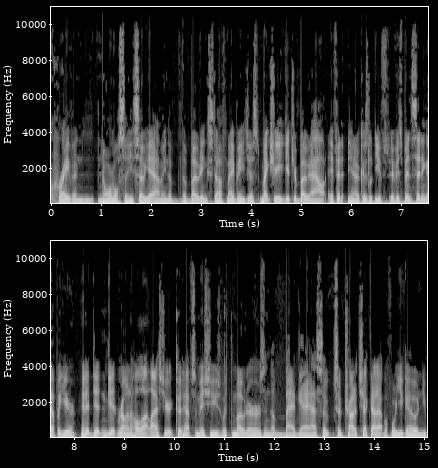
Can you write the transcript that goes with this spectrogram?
craving normalcy. So yeah, I mean the the boating stuff maybe just make sure you get your boat out if it you know because if if it's been sitting up a year and it didn't get run a whole lot last year, it could have some issues with the motors and the bad gas. So so try to check that out before you go and you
